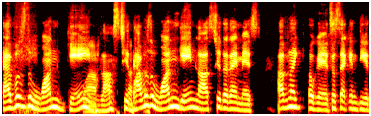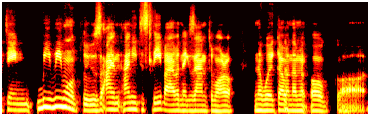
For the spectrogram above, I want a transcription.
That was the one game Wow. last year. That was the one game last year that I missed. I'm like, okay, it's a second tier team. We we won't lose. I I need to sleep. I have an exam tomorrow. And I wake up and I'm like, oh god.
